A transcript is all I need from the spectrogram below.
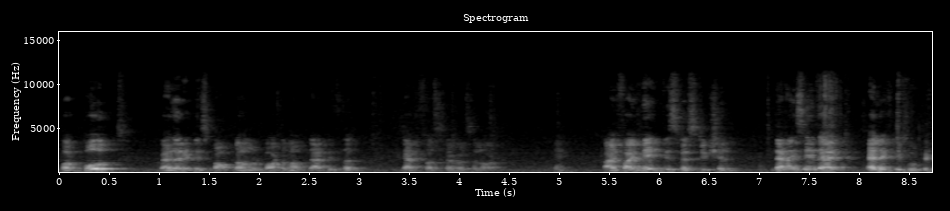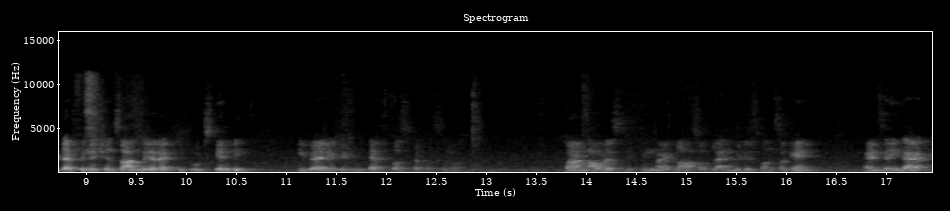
for both whether it is top down or bottom up that is the depth first traversal order. Okay. Now if I make this restriction then I say that L attributed definitions are where attributes can be evaluated in depth first traversal order. So I am now restricting my class of languages once again and saying that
